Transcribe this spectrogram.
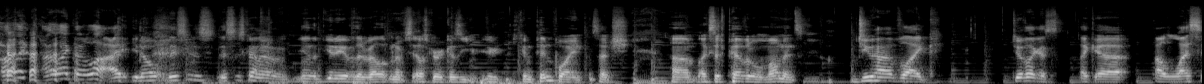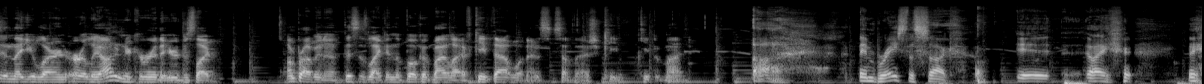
I like I like that a lot. I, you know, this is this is kind of you know the beauty of the development of sales career because you, you can pinpoint such um, like such pivotal moments. Do you have like do you have like a like a a lesson that you learned early on in your career that you're just like I'm probably gonna this is like in the book of my life. Keep that one as something I should keep keep in mind. uh, embrace the suck. It like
